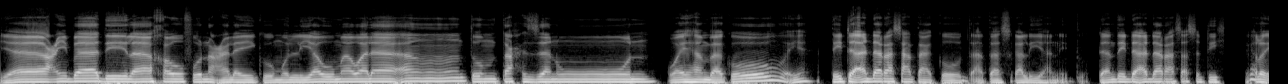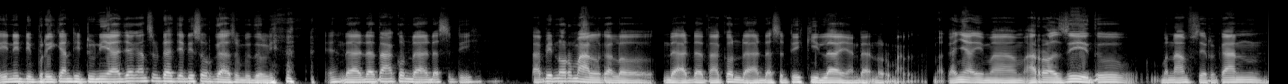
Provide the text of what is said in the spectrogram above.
Ya ibadi la khaufun alaikumul yawma wala antum tahzanun. Wahai hambaku, ya, tidak ada rasa takut atas kalian itu dan tidak ada rasa sedih. Kalau ini diberikan di dunia aja kan sudah jadi surga sebetulnya. Tidak ada takut, tidak ada sedih. Tapi normal kalau tidak ada takut, tidak ada sedih gila ya tidak normal. Makanya Imam Ar-Razi itu menafsirkan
